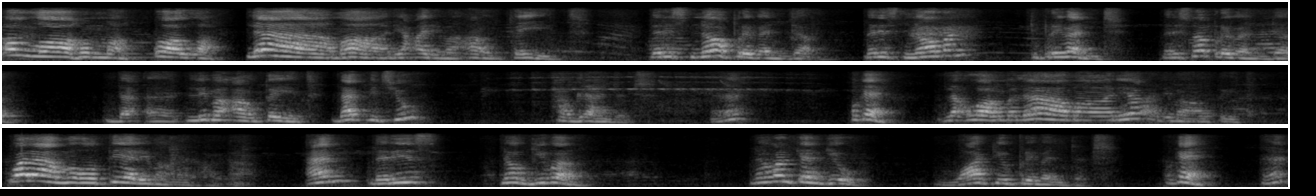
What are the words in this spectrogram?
اللهم والله لا مانع لما أعطيت there is no preventer. There is no one to prevent. There is no preventer. The, uh, لما أعطيت that which you have granted. Eh? okay. لا اللهم لا مانع لما أعطيت ولا معطي لما منعت. and there is no giver. No one can give what you prevented. Okay? Eh?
